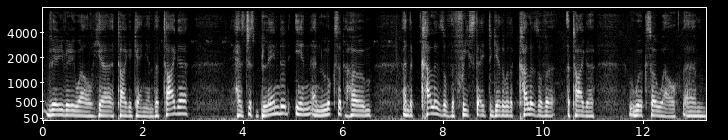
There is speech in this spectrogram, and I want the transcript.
very, very well here at Tiger Canyon. The tiger has just blended in and looks at home, and the colors of the Free State together with the colors of a, a tiger work so well. Um,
